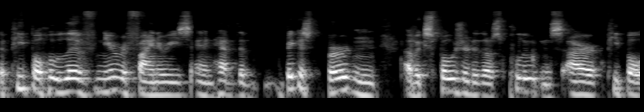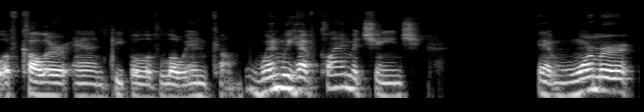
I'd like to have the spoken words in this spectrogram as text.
the people who live near refineries and have the biggest burden of exposure to those pollutants are people of color and people of low income. When we have climate change and warmer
